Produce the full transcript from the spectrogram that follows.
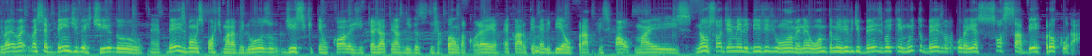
E vai, vai, vai ser bem divertido, é, beisebol é um esporte maravilhoso. Disse que tem o college, já já tem as ligas do Japão, da Coreia. É claro que MLB é o prato principal, mas não só de MLB vive o homem, né? O homem também vive de beisebol e tem muito beisebol por aí, é só saber procurar.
